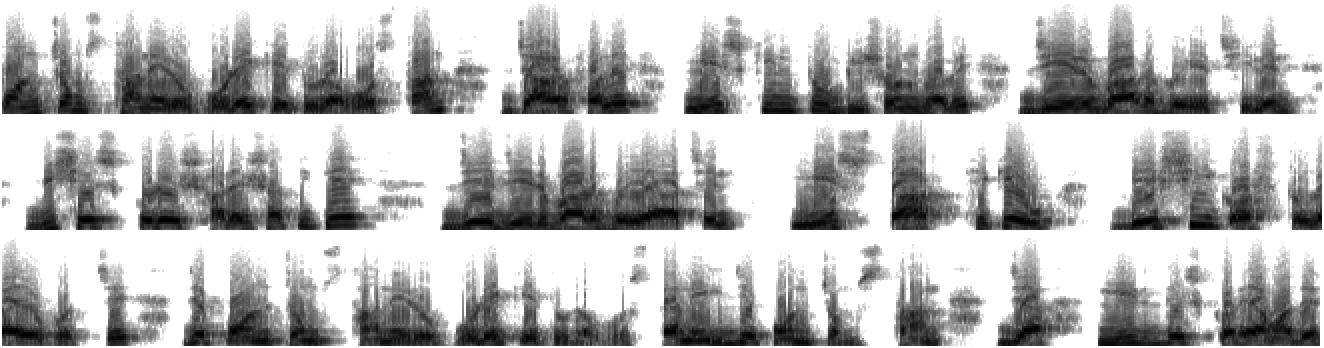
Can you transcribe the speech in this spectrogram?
পঞ্চম স্থানের ওপরে কেতুর অবস্থান, যার ফলে মেষ কিন্তু ভীষণভাবে জেরবার হয়েছিলেন বিশেষ করে সাড়ে সাতিতে যে জেরবার হয়ে আছেন মেষ, তার থেকেও বেশি কষ্টদায়ক হচ্ছে যে পঞ্চম স্থানের ওপরে কেতুর অবস্থান। এই যে পঞ্চম স্থান, যা নির্দেশ করে আমাদের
